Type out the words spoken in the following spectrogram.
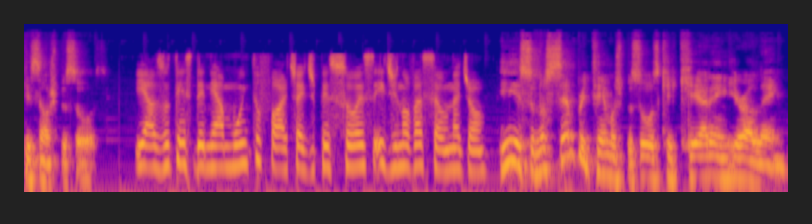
que são as pessoas. E a Azul tem esse DNA muito forte aí de pessoas e de inovação, né, John? Isso, nós sempre temos pessoas que querem ir além.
